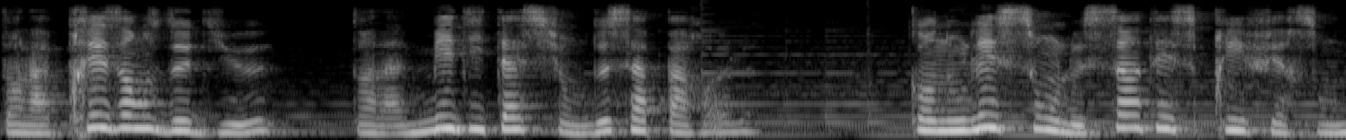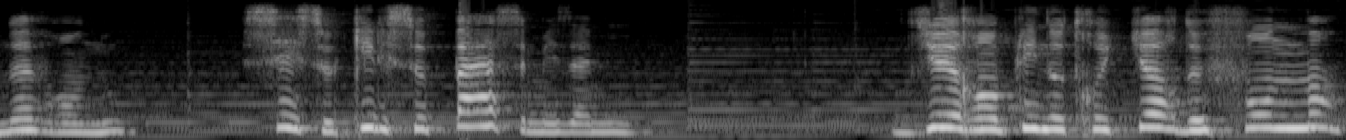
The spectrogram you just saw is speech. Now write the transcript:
Dans la présence de Dieu, dans la méditation de sa parole, quand nous laissons le Saint-Esprit faire son œuvre en nous, c'est ce qu'il se passe, mes amis. Dieu remplit notre cœur de fondements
